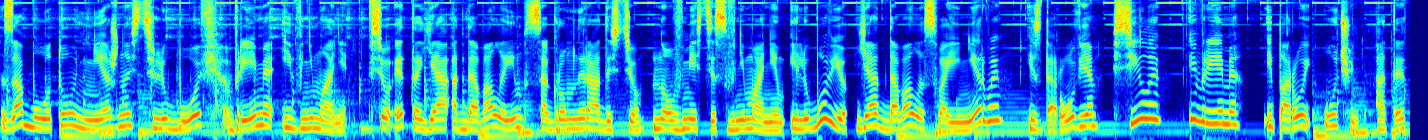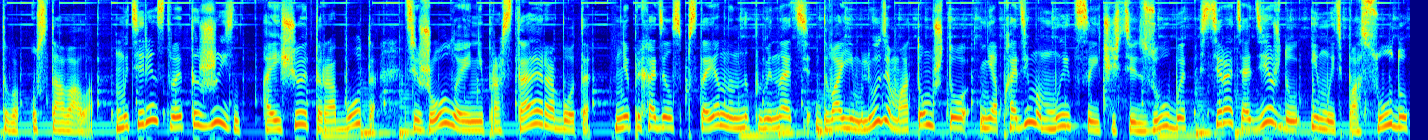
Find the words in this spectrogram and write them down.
заботу, нежность, любовь, время и внимание. Все это я отдавала им с огромной радостью, но вместе с вниманием и любовью я отдавала свои нервы и здоровье, силы и время, и порой очень от этого уставала. Материнство – это жизнь, а еще это работа, тяжелая и непростая работа. Мне приходилось постоянно напоминать двоим людям о том, что необходимо мыться и чистить зубы, стирать одежду и мыть посуду,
